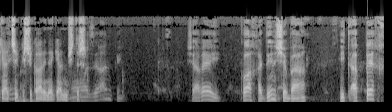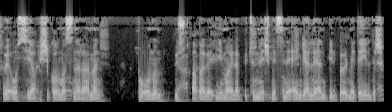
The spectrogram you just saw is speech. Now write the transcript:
gerçek ışık haline gelmiştir. Ve o siyah ışık olmasına rağmen bu onun üst aba ve ima ile bütünleşmesini engelleyen bir bölme değildir.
